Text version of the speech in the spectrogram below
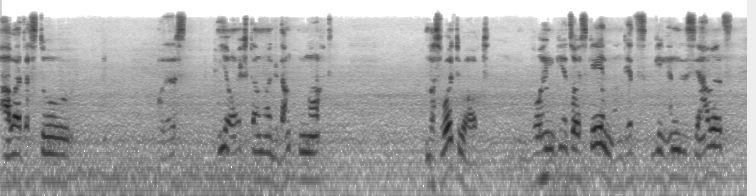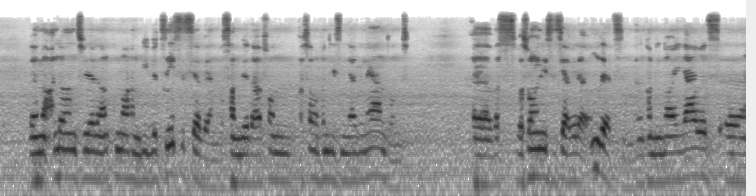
Aber dass du oder dass ihr euch da mal Gedanken macht, was wollt ihr überhaupt? Wohin soll es gehen? Und jetzt gegen Ende des Jahres werden wir alle uns wieder Gedanken machen, wie wird es nächstes Jahr werden? Was haben wir davon, was haben wir von diesem Jahr gelernt und äh, was, was wollen wir nächstes Jahr wieder umsetzen? Dann kommt die neue Jahres, äh,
